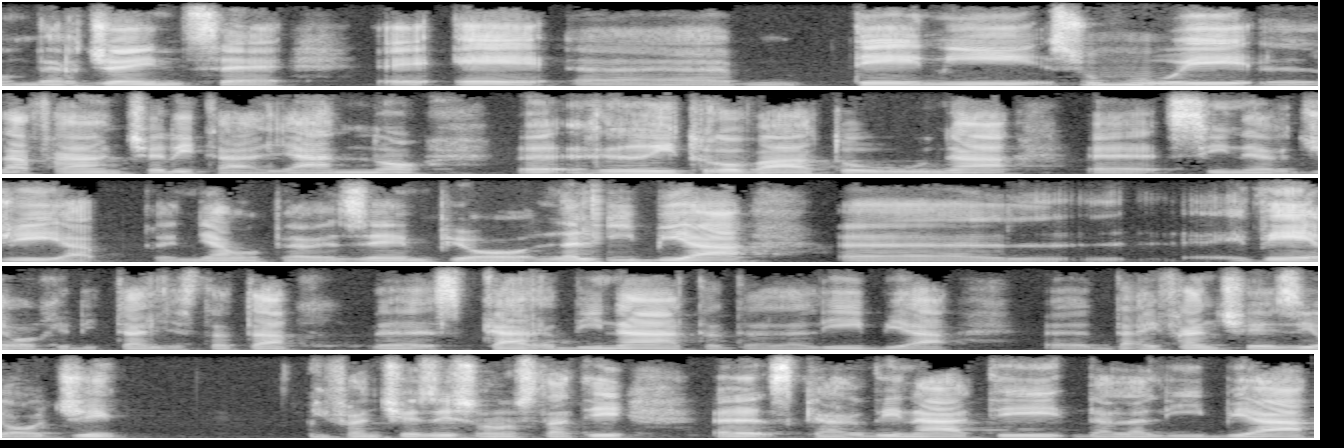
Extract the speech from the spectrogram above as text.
convergenze e, e ehm, temi su mm-hmm. cui la Francia e l'Italia hanno eh, ritrovato una eh, sinergia. Prendiamo per esempio la Libia, eh, è vero che l'Italia è stata eh, scardinata dalla Libia eh, dai francesi, oggi i francesi sono stati eh, scardinati dalla Libia,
